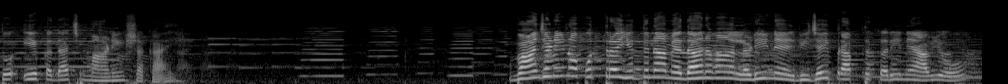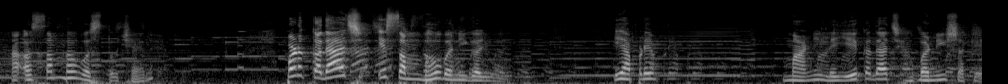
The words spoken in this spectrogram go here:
તો એ કદાચ માણી શકાય. વાંજણીનો પુત્ર યુદ્ધના મેદાનમાં લડીને વિજય પ્રાપ્ત કરીને આવ્યો, આ અસંભવ વસ્તુ છે ને? પણ કદાચ એ સંભવ બની ગયું. એ આપણે માની લઈએ કદાચ બની શકે.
